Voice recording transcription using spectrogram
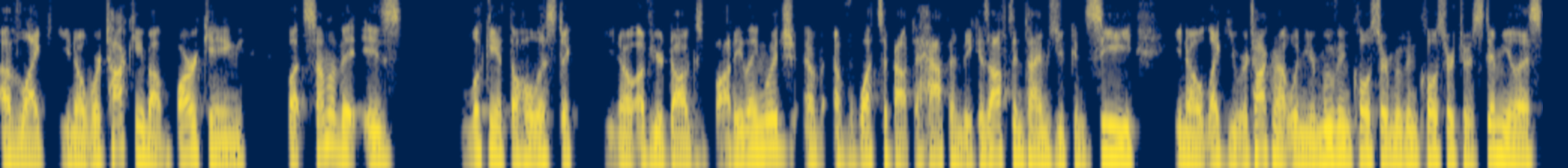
of like you know we're talking about barking but some of it is looking at the holistic you know of your dog's body language of, of what's about to happen because oftentimes you can see you know like you were talking about when you're moving closer moving closer to a stimulus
